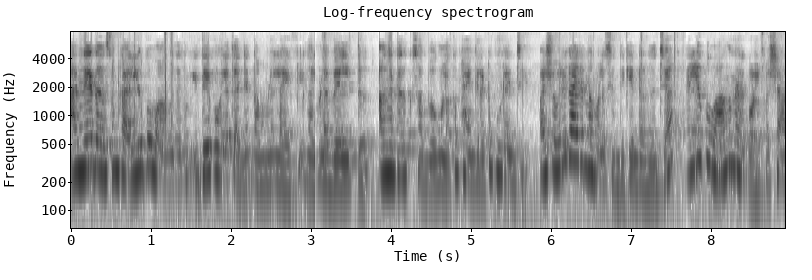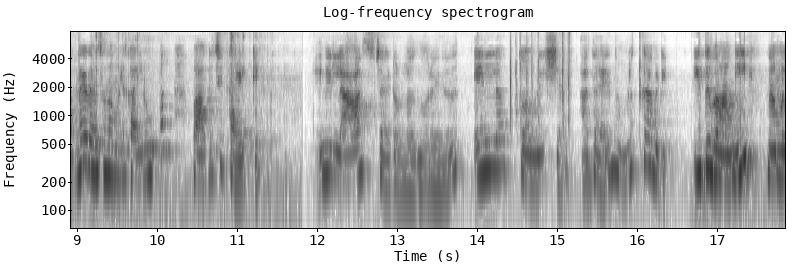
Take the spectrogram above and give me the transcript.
അന്നേ ദിവസം കല്ലുപ്പ് വാങ്ങുന്നതും ഇതേപോലെ തന്നെ നമ്മുടെ ലൈഫിൽ നമ്മുടെ വെൽത്ത് അങ്ങനത്തെ സംഭവങ്ങളൊക്കെ ഭയങ്കരമായിട്ട് കൂടുകയും ചെയ്യും. പക്ഷെ ഒരു കാര്യം നമ്മൾ ചിന്തിക്കേണ്ടതെന്ന് വെച്ചാൽ കല്ലുപ്പ് വാങ്ങുന്നതൊക്കെ ഉള്ളു പക്ഷെ അന്നേ ദിവസം നമ്മൾ കല്ലുപ്പ് വാങ്ങിച്ച് കഴിക്കരുത്. ഇനി ലാസ്റ്റ് ആയിട്ടുള്ളതെന്ന് പറയുന്നത് യെല്ലോ ഷെൽ അതായത് നമ്മൾ കവടി. ഇത് വാങ്ങി നമ്മൾ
